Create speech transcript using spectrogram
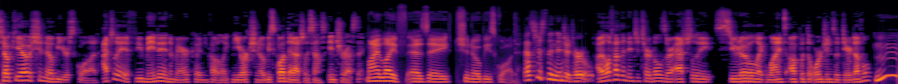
Tokyo Shinobi Your Squad. Actually, if you made it in America and you call it like New York Shinobi Squad, that actually sounds interesting. My life as a shinobi squad. That's just the Ninja Turtles. I love how the Ninja Turtles are actually pseudo like lined up with the origins of Daredevil. Hmm.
